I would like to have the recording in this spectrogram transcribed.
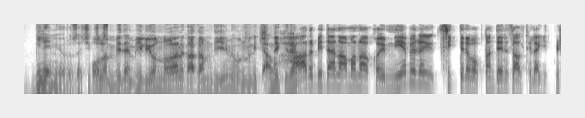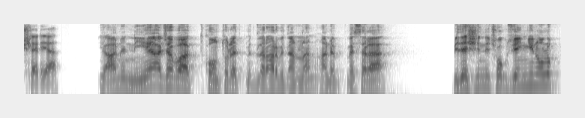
bilemiyoruz açıkçası. Oğlum bir de milyon dolarlık adam değil mi bunun Ya içindekiler? harbiden amına koyayım niye böyle siktire boktan denizaltıyla gitmişler ya? Yani niye acaba kontrol etmediler harbiden lan? Hani mesela bir de şimdi çok zengin olup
